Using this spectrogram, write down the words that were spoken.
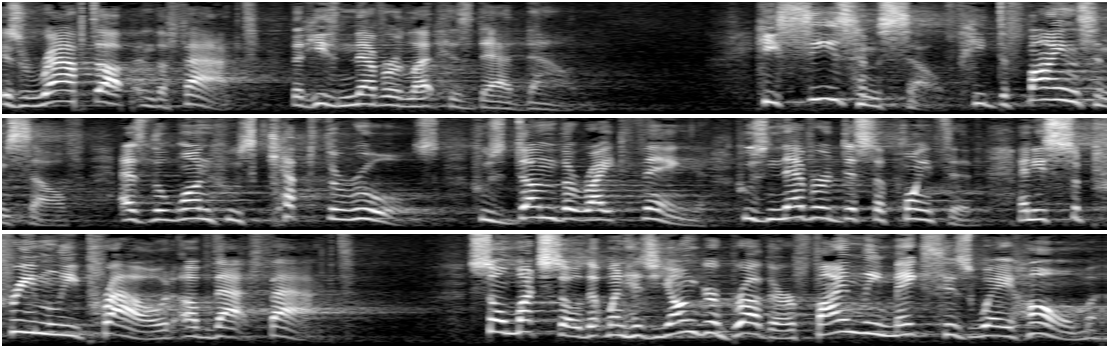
is wrapped up in the fact that he's never let his dad down. He sees himself, he defines himself as the one who's kept the rules, who's done the right thing, who's never disappointed, and he's supremely proud of that fact. So much so that when his younger brother finally makes his way home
